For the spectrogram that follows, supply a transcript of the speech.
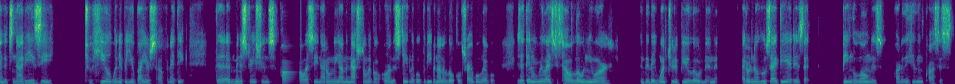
And it's not easy to heal whenever you're by yourself. And I think the administration's policy, not only on the national level or on the state level, but even on a local tribal level, is that they don't realize just how alone you are and that they want you to be alone. And I don't know whose idea it is that being alone is part of the healing process.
